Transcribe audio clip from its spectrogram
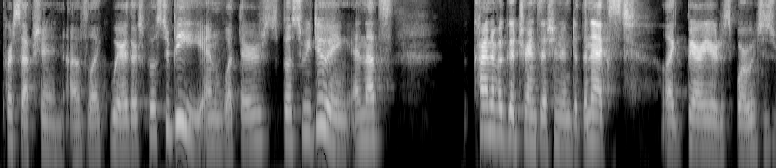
perception of like where they're supposed to be and what they're supposed to be doing and that's kind of a good transition into the next like barrier to sport which is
